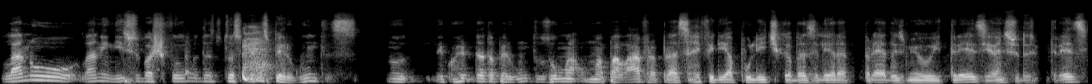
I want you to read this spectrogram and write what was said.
Lá no, lá no início, acho que foi uma das tuas primeiras perguntas, no decorrer da tua pergunta, usou uma, uma palavra para se referir à política brasileira pré-2013, antes de 2013,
